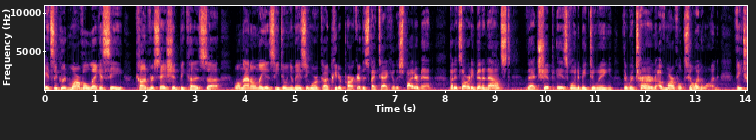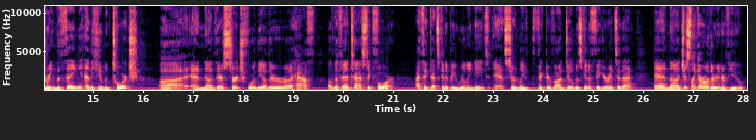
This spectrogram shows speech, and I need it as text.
It's a good Marvel legacy conversation because, uh, well, not only is he doing amazing work on Peter Parker, the Spectacular Spider Man, but it's already been announced that Chip is going to be doing the return of Marvel 2 in 1, featuring The Thing and the Human Torch, uh, and uh, their search for the other uh, half of the Fantastic Four. I think that's going to be really neat, and certainly Victor Von Doom is going to figure into that. And uh, just like our other interview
